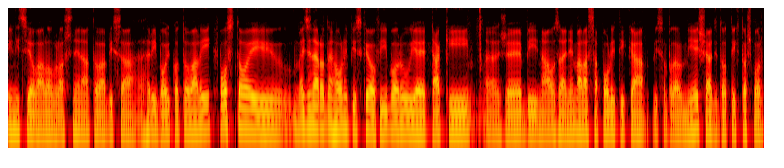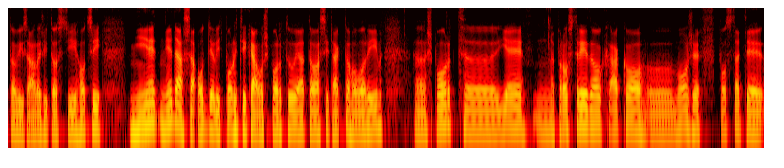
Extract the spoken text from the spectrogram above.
iniciovalo vlastne na to, aby sa hry bojkotovali. Postoj Medzinárodného olympijského výboru je taký, e, že by naozaj nemala sa politika, by som povedal, miešať do týchto športových záležitostí, hoci nie, nedá sa oddeliť politika od športu, ja to asi takto hovorím. Šport e, je prostriedok, ako e, môže v podstate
